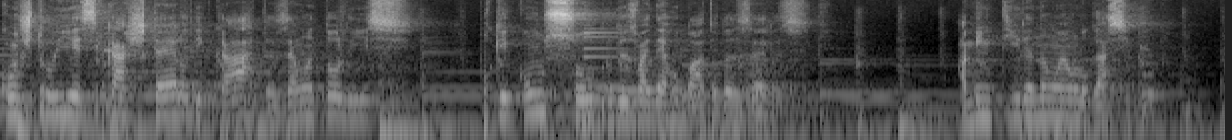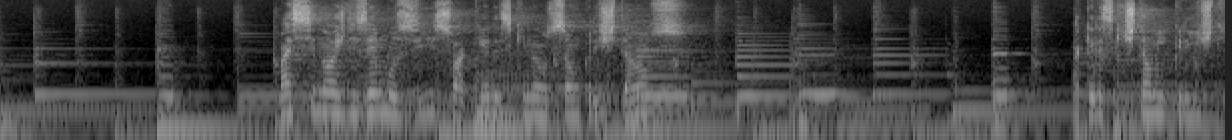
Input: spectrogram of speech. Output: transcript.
Construir esse castelo de cartas é uma tolice, porque com um sopro Deus vai derrubar todas elas. A mentira não é um lugar seguro. Mas se nós dizemos isso àqueles que não são cristãos, aqueles que estão em Cristo,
